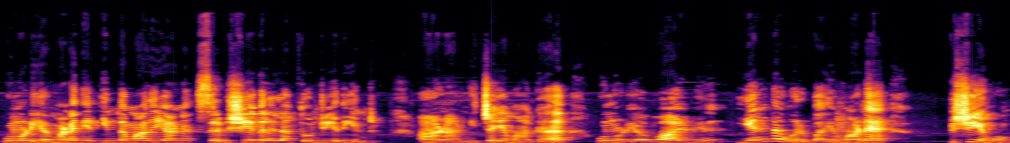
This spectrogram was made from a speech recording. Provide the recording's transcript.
உன்னுடைய மனதில் இந்த மாதிரியான சில விஷயங்கள் எல்லாம் தோன்றியது என்று? ஆனால் நிச்சயமாக உன்னுடைய வாழ்வில் எந்த ஒரு பயமான விஷயமும்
